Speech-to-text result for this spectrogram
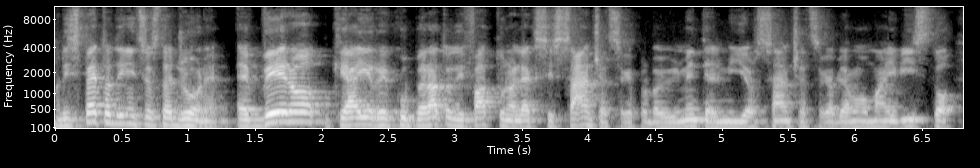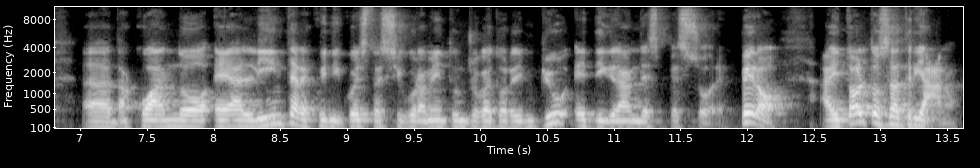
rispetto ad inizio stagione, è vero che hai recuperato di fatto un Alexis Sanchez, che probabilmente è il miglior Sanchez che abbiamo mai visto eh, da quando è all'Inter, e quindi questo è sicuramente un giocatore in più e di grande spessore. Però hai tolto Satriano,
